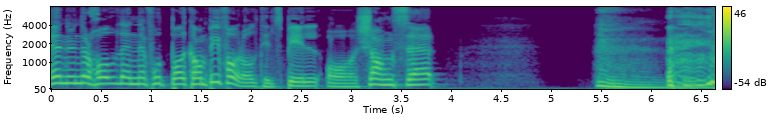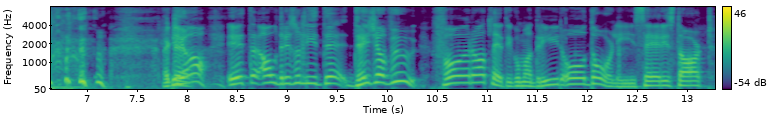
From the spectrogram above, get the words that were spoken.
en underholdende fotballkamp i forhold til spill og sjanser. Ja, et aldri så lite déjà vu for Atletico Madrid og dårlig seriestart.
